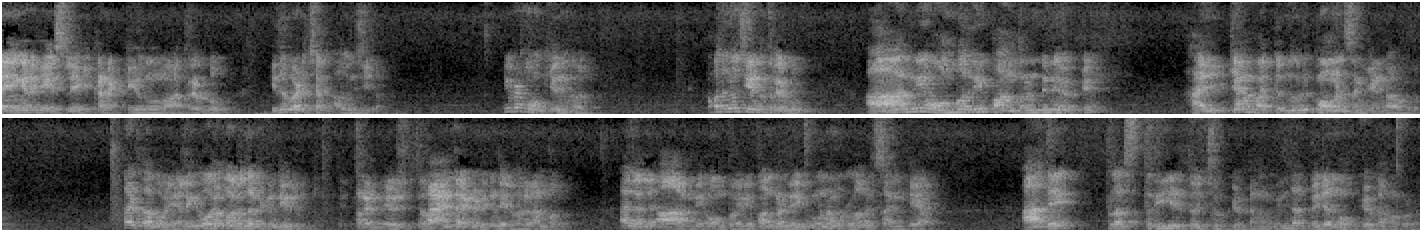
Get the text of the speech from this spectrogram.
തേങ്ങയുടെ കേസിലേക്ക് കണക്ട് ചെയ്യുന്നത് മാത്രമേ ഉള്ളൂ. ഇത് പഠിച്ചാൽ അതും ചെയ്യാം. ഇവിടെ നോക്കി നിങ്ങൾ. അപ്പൊ നിങ്ങൾ ചെയ്യേണ്ടത്രേ ഉള്ളൂ. ആറിനെയും ഒമ്പതിനെയും പന്ത്രണ്ടിനെയും ഒക്കെ ഹരിക്കാൻ പറ്റുന്ന ഒരു കോമൺ സംഖ്യ ഉണ്ടാവുമല്ലോ. അടുത്ത പോലെ അല്ലെങ്കിൽ ഓരോന്നോരോന്ന് എടുക്കേണ്ടി വരും. ഇത്ര റാൻഡായിട്ട് എടുക്കേണ്ടി വരും ഓരോ നമ്പർ അല്ലല്ലേ ആറിന് ഒമ്പതിന് പന്ത്രണ്ടിന് ഗുണമുള്ള ഒരു സംഖ്യ. അതേ പ്ലസ് ത്രീ എടുത്ത് വെച്ച് നോക്കി വെക്കണം. എന്താ വരിക നോക്കി വെക്കാം നമുക്കിവിടെ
